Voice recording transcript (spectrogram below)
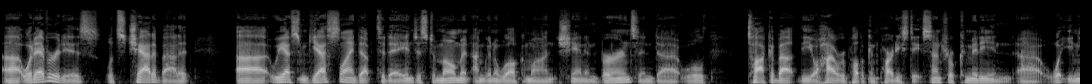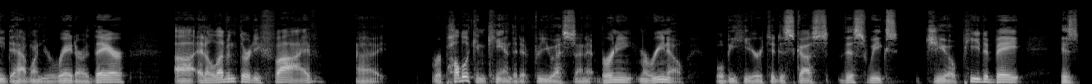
Uh, whatever it is, let's chat about it. Uh, we have some guests lined up today. In just a moment, I'm going to welcome on Shannon Burns, and uh, we'll talk about the Ohio Republican Party State Central Committee and uh, what you need to have on your radar there. Uh, at 11:35, uh, Republican candidate for U.S. Senate Bernie Moreno will be here to discuss this week's GOP debate, his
